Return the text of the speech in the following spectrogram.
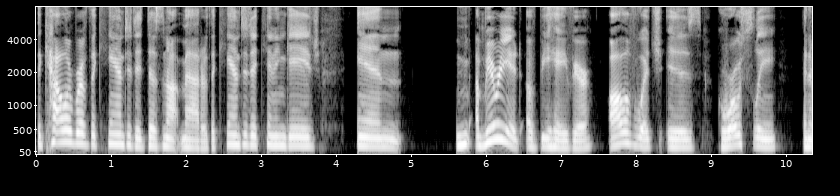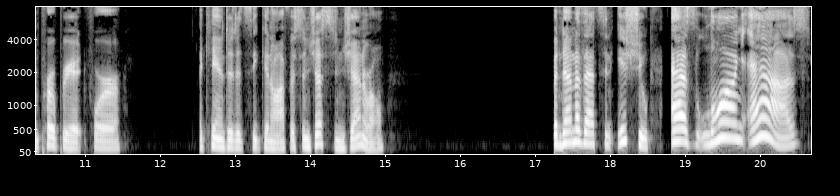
The caliber of the candidate does not matter. The candidate can engage in a myriad of behavior, all of which is grossly inappropriate for a candidate seeking office and just in general. But none of that's an issue as long as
